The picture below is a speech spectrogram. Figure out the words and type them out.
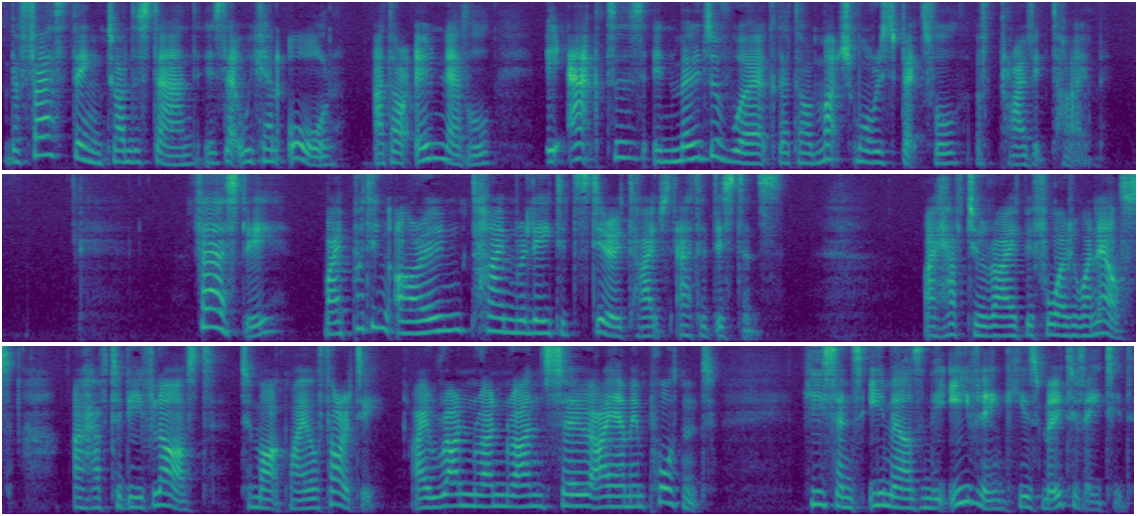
The first thing to understand is that we can all, at our own level, be actors in modes of work that are much more respectful of private time. Firstly, by putting our own time related stereotypes at a distance. I have to arrive before everyone else. I have to leave last to mark my authority. I run, run, run, so I am important. He sends emails in the evening, he is motivated.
